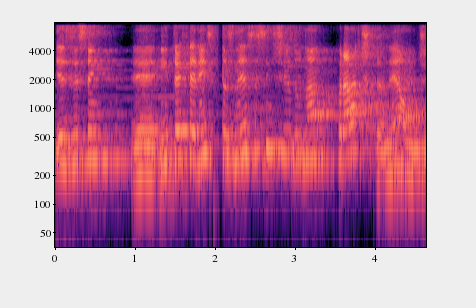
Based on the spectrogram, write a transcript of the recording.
E existem é, interferências nesse sentido na prática, né, onde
